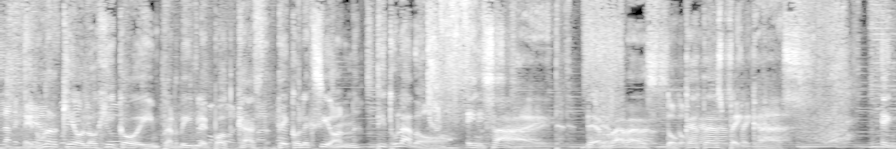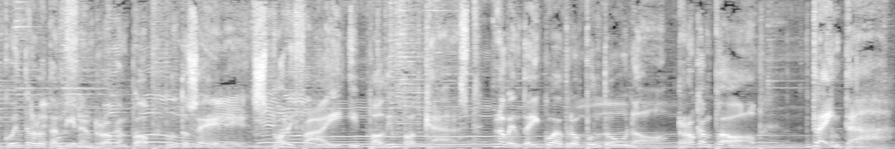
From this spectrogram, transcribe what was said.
La dejé En un arqueológico e imperdible podcast de colección titulado Inside de Raras Tocatas Pencas. Encuéntralo también en rockandpop.cl, Spotify y Podium Podcast 94.1 Rock and Pop 30.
